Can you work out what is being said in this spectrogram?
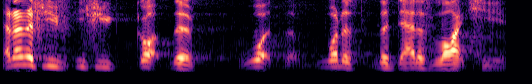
I don't know if you've, if you got the, what, what is the dad is like here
